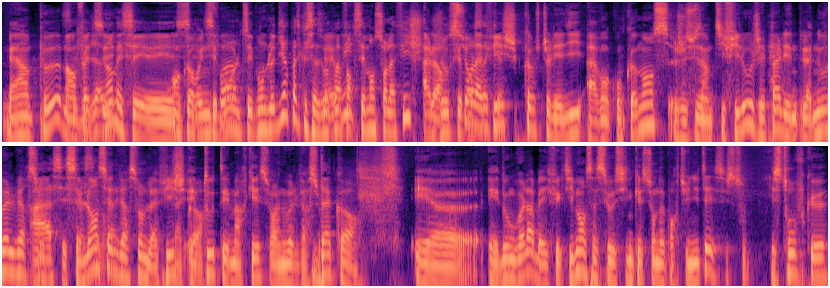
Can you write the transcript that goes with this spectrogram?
Mais un peu, mais en fait, déjà- c'est- non mais c'est encore une fois- bon, c'est bon de le dire parce que ça se voit Ben pas oui. forcément sur l'affiche. Alors sur ça que- l'affiche, comme je te l'ai dit avant qu'on commence, je suis un petit filou, j'ai pas les- la nouvelle version. Ah, c'est l'ancienne version de l'affiche et tout est marqué sur la nouvelle version. D'accord. Et, euh, et donc voilà, bah, effectivement, ça c'est aussi une question d'opportunité. Il se trouve que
